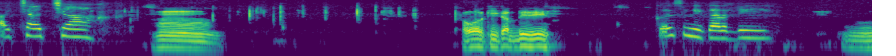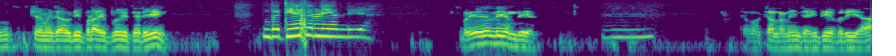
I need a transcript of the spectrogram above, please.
ਅੱਛਾ ਅੱਛਾ। ਹੂੰ। ਹੋਰ ਕੀ ਕਰਦੀ ਸੀ? ਕੁਛ ਨਹੀਂ ਕਰਦੀ। ਹੂੰ ਕਿਵੇਂ ਚੱਲਦੀ ਪੜ੍ਹਾਈ ਪੜੂਈ ਤੇਰੀ? ਵਧੀਆ ਚੱਲੀ ਜਾਂਦੀ ਹੈ ਵਧੀਆ ਚੱਲਦੀ ਜਾਂਦੀ ਹੈ। ਹਮ, ਚਲੋ ਚੱਲਣੀ ਚਾਹੀਦੀ ਹੈ ਵਧੀਆ।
